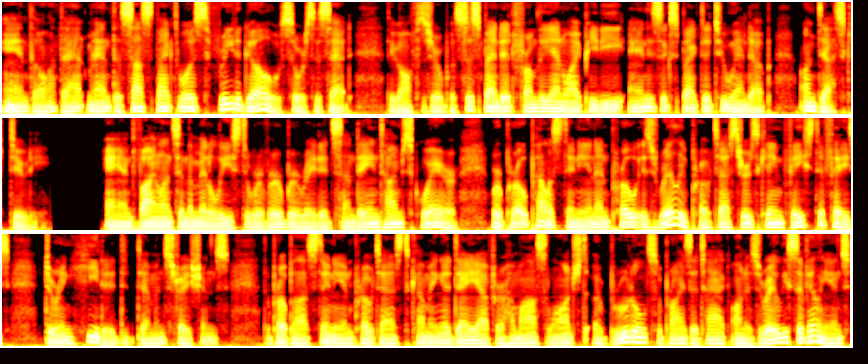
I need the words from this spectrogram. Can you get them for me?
and thought that meant the suspect was free to go, sources said. The officer was suspended from the NYPD and is expected to end up on desk duty. And violence in the Middle East reverberated Sunday in Times Square, where pro Palestinian and pro Israeli protesters came face to face during heated demonstrations. The pro Palestinian protest, coming a day after Hamas launched a brutal surprise attack on Israeli civilians,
